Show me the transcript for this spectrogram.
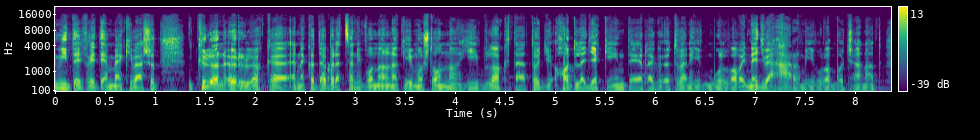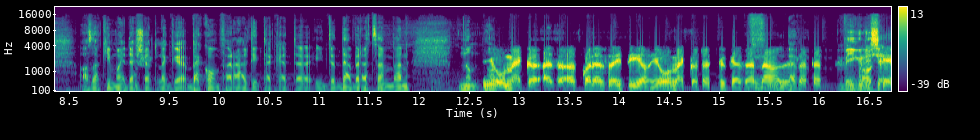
Mint egy megkívásod. Külön örülök ennek a debreceni vonalnak, én most onnan hívlak, tehát hogy hadd legyek én tényleg 50 év múlva, vagy 43 év múlva, bocsánat, az, aki majd esetleg bekonferál titeket itt Debrecenben. Na, jó, meg, ez, akkor ez egy deal, jó, megkötöttük ezen az üzletet. Végül is okay.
